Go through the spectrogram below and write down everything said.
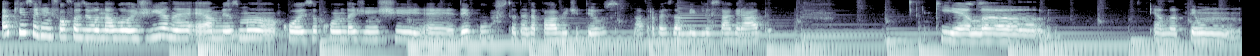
Aqui, se a gente for fazer uma analogia, né, é a mesma coisa quando a gente é, degusta né, da palavra de Deus através da Bíblia Sagrada, que ela ela tem um,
